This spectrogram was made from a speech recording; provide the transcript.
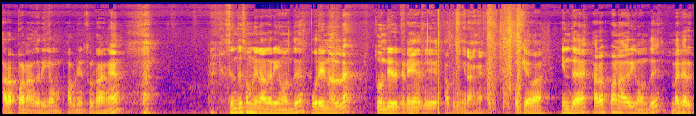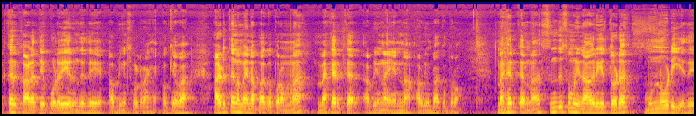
ஹரப்பா நாகரிகம் அப்படின்னு சொல்கிறாங்க சிந்து சமணி நாகரிகம் வந்து ஒரே நாளில் தோன்றியது கிடையாது அப்படிங்கிறாங்க. ஓகேவா இந்த ஹரப்பா நாகரிகம் வந்து மெஹர்கர் காலத்தை போலவே இருந்தது அப்படின்னு சொல்கிறாங்க ஓகேவா அடுத்து நம்ம என்ன பார்க்க போகிறோம்னா மெஹர்கர் அப்படின்னா என்ன அப்படின்னு பார்க்க போகிறோம் மெகர்கர்னா சிந்து சமணி நாகரிகத்தோட முன்னோடி எது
